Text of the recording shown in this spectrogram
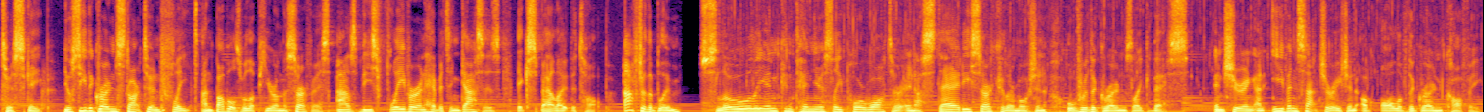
to escape. You'll see the grounds start to inflate and bubbles will appear on the surface as these flavour inhibiting gases expel out the top. After the bloom, slowly and continuously pour water in a steady circular motion over the grounds like this, ensuring an even saturation of all of the ground coffee.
